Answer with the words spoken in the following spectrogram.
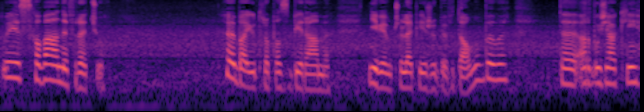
Tu jest schowany Freciu. Chyba jutro pozbieramy. Nie wiem, czy lepiej, żeby w domu były te arbuziaki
